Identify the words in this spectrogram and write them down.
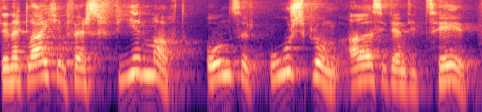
den er gleich im Vers 4 macht. Unser Ursprung als Identität.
